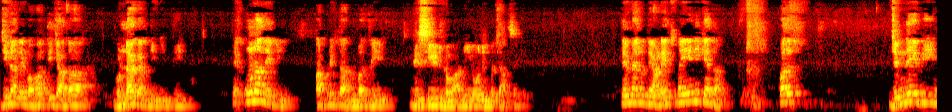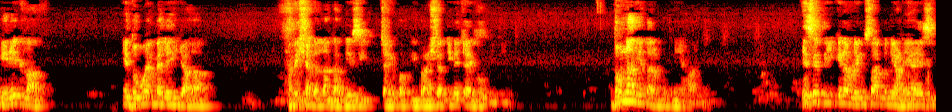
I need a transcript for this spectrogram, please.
ਜਿਨ੍ਹਾਂ ਨੇ ਬਹੁਤ ਹੀ ਜ਼ਿਆਦਾ ਗੁੰਡਾਗਰਦੀ ਕੀਤੀ ਤੇ ਉਹਨਾਂ ਨੇ ਵੀ ਆਪਣੀ ਧਰਮ ਪਤਨੀ ਦੀ ਸੀਟ ਗਵਾ ਲਈ, ਉਹ ਨਹੀਂ ਬਚਾ ਸਕੇ। ਤੇ ਮੈਂ ਲੁਧਿਆਣੇ 'ਚ ਮੈਂ ਇਹ ਨਹੀਂ ਕਹਿੰਦਾ, ਪਰ ਜਿੰਨੇ ਵੀ ਮੇਰੇ ਖਿਲਾਫ ਇਹ ਦੋ ਐਮਐਲਏ ਹੀ ਜ਼ਿਆਦਾ ਹਮੇਸ਼ਾ ਗੱਲਾਂ ਕਰਦੇ ਸੀ, ਚਾਹੇ ਉਹ ਪੱਪੀ ਪ੍ਰਾਸ਼ਰ ਜੀ ਨੇ, ਚਾਹੇ ਗੋਗੀ ਜੀ ਨੇ। ਦੋਨਾਂ ਦੀਆਂ ਧਰਮ ਪਤਨੀਆਂ ਹਾਰੀਆਂ ਇਸੇ ਤਰੀਕੇ ਨਾਲ ਵੜਿੰਗ ਸਾਹਿਬ ਲੁਧਿਆਣੇ ਆਏ ਸੀ,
